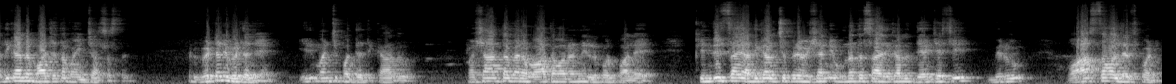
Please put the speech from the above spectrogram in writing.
అధికారుల బాధ్యత వహించాల్సి వస్తుంది. ఇప్పుడు వెంటనే విడుదల చేయండి. ఇది మంచి పద్ధతి కాదు. ప్రశాంతమైన వాతావరణాన్ని నెలకొల్పాలి. కింది స్థాయి అధికారులు చెప్పిన విషయాన్ని ఉన్నత స్థాయి అధికారులు దయచేసి మీరు వాస్తవాలు తెలుసుకోండి.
